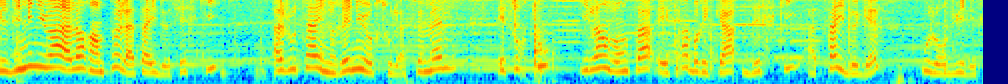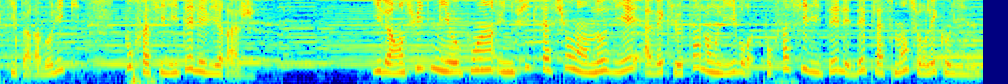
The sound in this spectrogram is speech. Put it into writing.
Il diminua alors un peu la taille de ses skis, ajouta une rainure sous la semelle et surtout, il inventa et fabriqua des skis à taille de guêpe, aujourd'hui les skis paraboliques, pour faciliter les virages. Il a ensuite mis au point une fixation en osier avec le talon libre pour faciliter les déplacements sur les collines.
